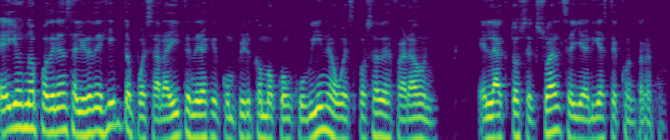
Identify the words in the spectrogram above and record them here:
Ellos no podrían salir de Egipto, pues Sarai tendría que cumplir como concubina o esposa de Faraón. El acto sexual sellaría este contrato.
